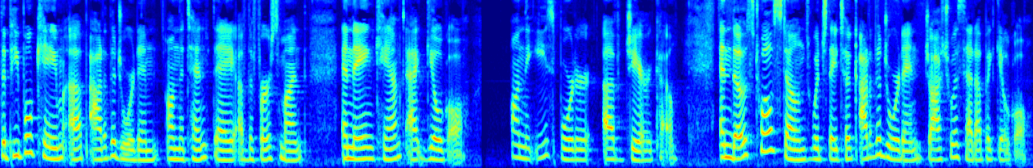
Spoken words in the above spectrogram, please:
The people came up out of the Jordan on the tenth day of the first month, and they encamped at Gilgal on the east border of Jericho. And those twelve stones which they took out of the Jordan, Joshua set up at Gilgal.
